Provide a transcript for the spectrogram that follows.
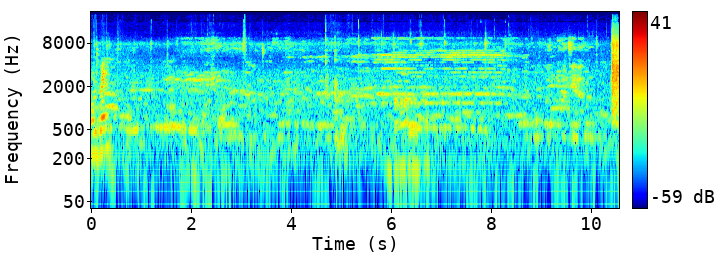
বল দিয়ে। লিওনে? ডর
